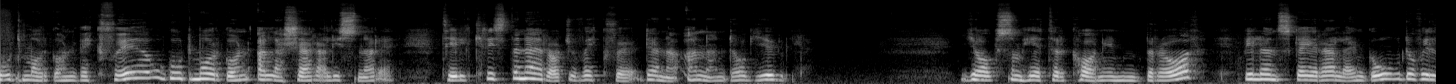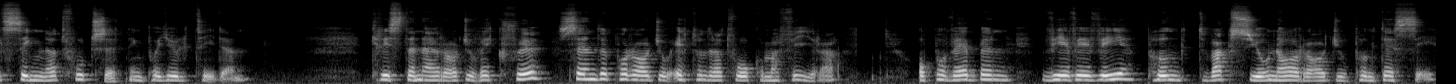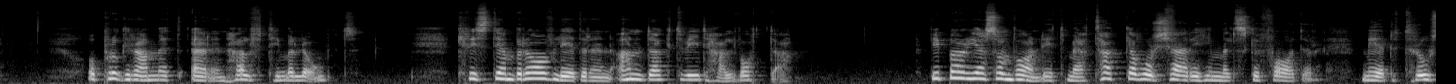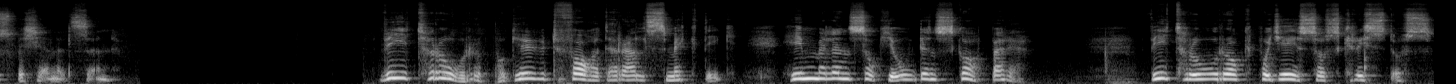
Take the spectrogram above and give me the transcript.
God morgon Växjö och god morgon alla kära lyssnare till Kristen Radio Växjö denna annandag jul. Jag som heter Karin Brav vill önska er alla en god och välsignad fortsättning på jultiden. Kristen Radio Växjö sänder på radio 102,4 och på webben www.vaxionaradio.se och programmet är en halvtimme långt. Christian Brav leder en andakt vid halv åtta. Vi börjar som vanligt med att tacka vår käre himmelske Fader med trosbekännelsen. Vi tror på Gud Fader allsmäktig, himmelens och jordens skapare. Vi tror och på Jesus Kristus,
